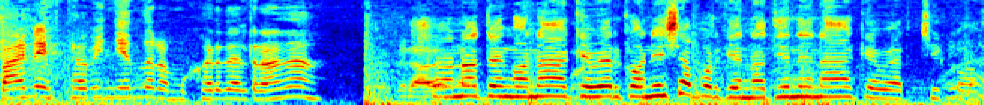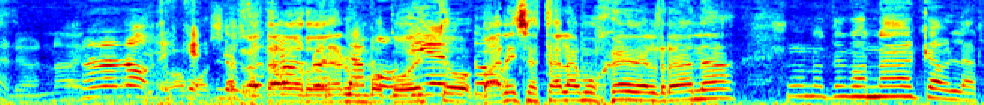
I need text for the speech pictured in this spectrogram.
Vane, ¿está viniendo la mujer del rana? Yo no tengo nada que ver con ella porque no tiene nada que ver, chicos. Claro, no, No, no, no, es que Vamos a tratar de ordenar un poco esto. Vanessa está la mujer del rana. Yo no tengo nada que hablar.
